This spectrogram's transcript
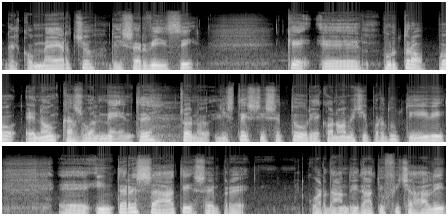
del commercio, dei servizi che eh, purtroppo e non casualmente sono gli stessi settori economici produttivi eh, interessati, sempre guardando i dati ufficiali,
